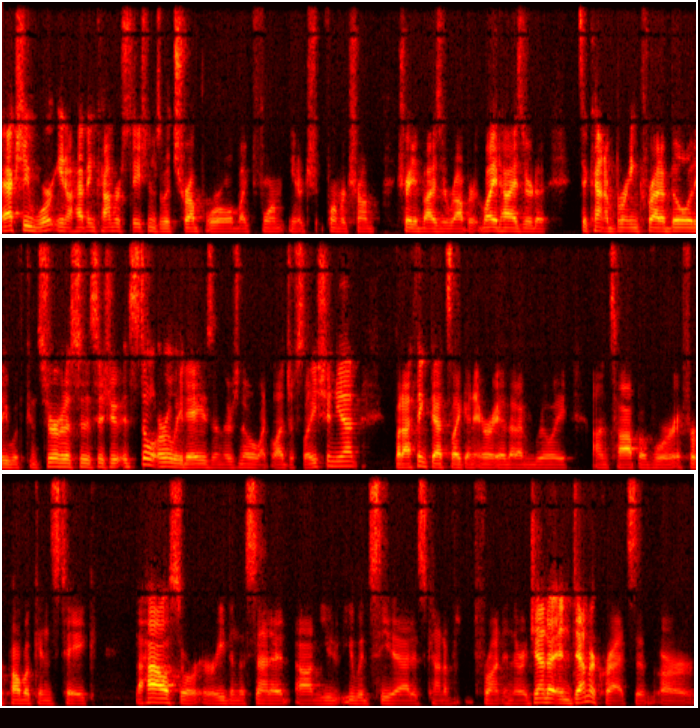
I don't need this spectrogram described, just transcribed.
actually were you know having conversations with trump world like form you know tr- former trump trade advisor robert lighthizer to to kind of bring credibility with conservatives to this issue it's still early days and there's no like legislation yet but i think that's like an area that i'm really on top of where if republicans take the House or, or even the Senate, um, you you would see that as kind of front in their agenda. And Democrats have, are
